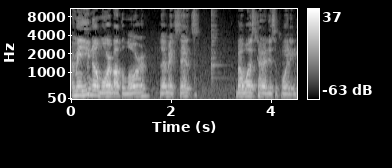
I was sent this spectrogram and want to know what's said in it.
I mean, you know more about the lore. So that makes sense. But it was kind of disappointing.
